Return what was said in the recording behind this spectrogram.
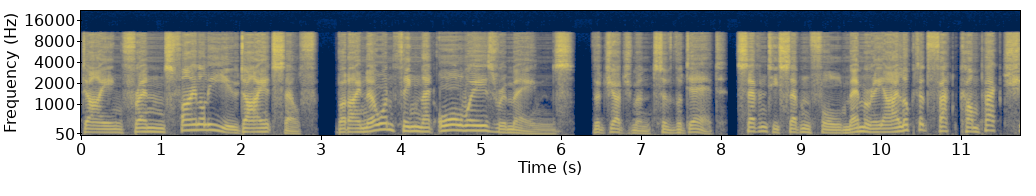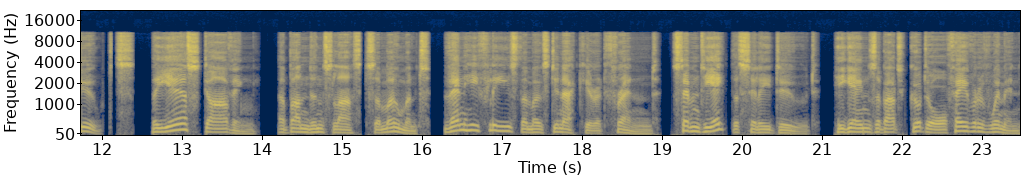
dying friends finally you die itself, but I know one thing that always remains, the judgment of the dead. 77 Full memory. I looked at fat compact shoots, the year starving, Abundance lasts a moment, then he flees the most inaccurate friend. 78 The silly dude, he gains about good or favor of women,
